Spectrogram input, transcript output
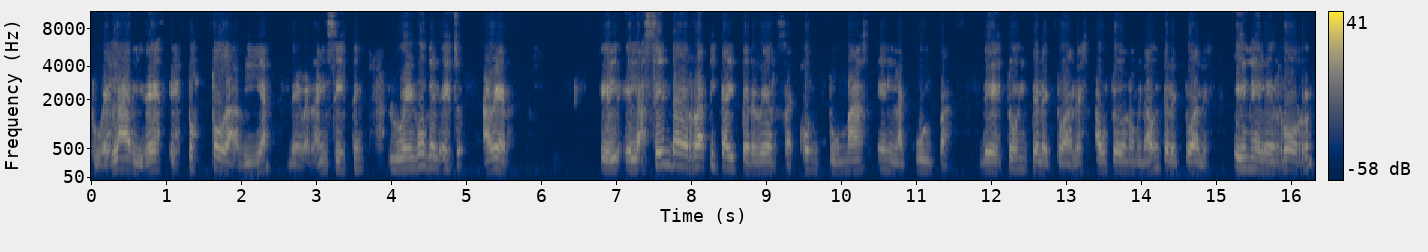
tú ves la aridez, estos todavía de verdad insisten. Luego de esto, a ver, el, la senda errática y perversa, más en la culpa de estos intelectuales, autodenominados intelectuales, en el error,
